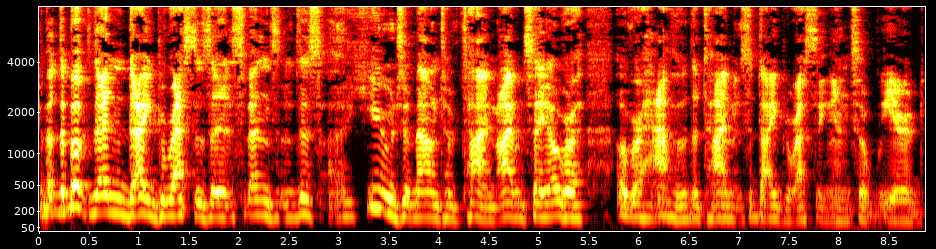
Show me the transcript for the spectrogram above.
but the book then digresses and it spends this huge amount of time. I would say over over half of the time it's digressing into weird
